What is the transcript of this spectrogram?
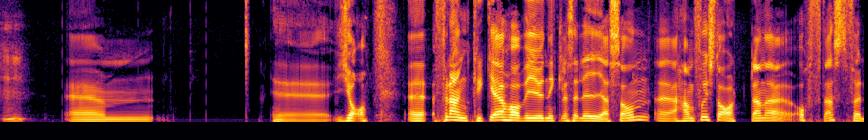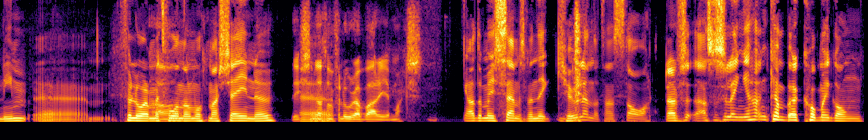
Mm. Ehm, eh, ja, eh, Frankrike har vi ju Niklas Eliasson, eh, han får ju starta eh, oftast för NIM, eh, förlorar med Ja. 2-0 mot Marseille nu. Det synd att de förlorar varje match. Ja, de är ju sämst, men det är kul ändå att han startar. Så- Alltså så länge han kan börja komma igång,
